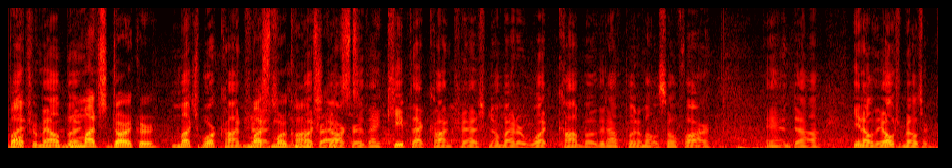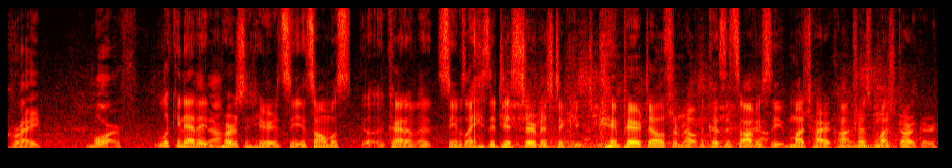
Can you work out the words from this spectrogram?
but, Ultramel, but- much darker. much more contrast. Much more Much contrast. darker. They keep that contrast no matter what combo that I've put them on so far. And, uh, you know, the Ultramels are great morph. Looking at it in person here, it's it's almost uh, kind of a it seems like it's a disservice to, c- to compare to Ultramel because it's obviously much higher contrast, much darker.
